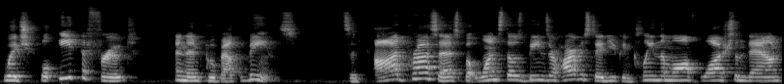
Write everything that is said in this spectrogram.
which will eat the fruit and then poop out the beans. It's an odd process, but once those beans are harvested, you can clean them off, wash them down,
